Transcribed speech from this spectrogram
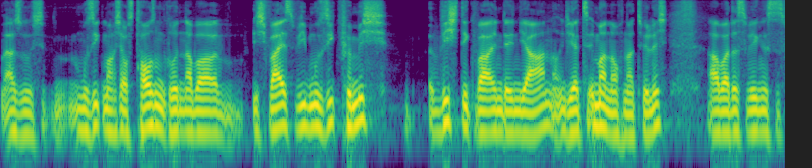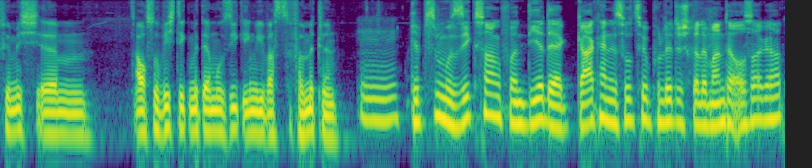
also ich, Musik mache ich aus tausend Gründen, aber ich weiß, wie Musik für mich wichtig war in den Jahren und jetzt immer noch natürlich. Aber deswegen ist es für mich ähm, auch so wichtig, mit der Musik irgendwie was zu vermitteln. Mhm. Gibt es einen Musiksong von dir, der gar keine soziopolitisch relevante Aussage hat?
